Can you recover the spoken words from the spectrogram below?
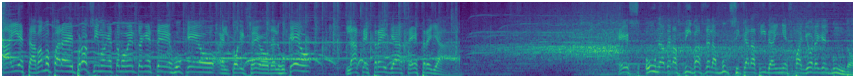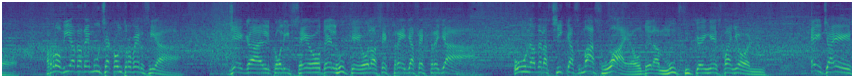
ahí está. Vamos para el próximo en este momento, en este juqueo, el coliseo del juqueo. Las estrellas se estrellan. Es una de las divas de la música latina en español en el mundo. Rodeada de mucha controversia. Llega al coliseo del juqueo Las Estrellas Estrellas. Una de las chicas más wild de la música en español. Ella es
